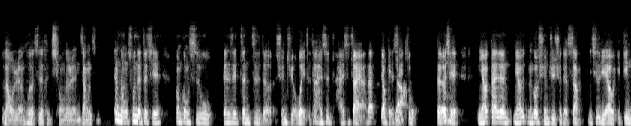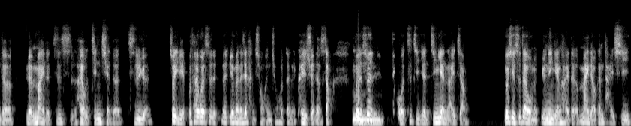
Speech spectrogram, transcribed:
老人或者是很穷的人这样子，但农村的这些公共事务。跟这些政治的选举的位置，它还是还是在啊。那要给谁做？对，而且你要担任，你要能够选举选得上，你其实也要有一定的人脉的支持，还有金钱的资源。所以也不太会是那原本那些很穷很穷的人可以选得上。对，所以就我自己的经验来讲，尤其是在我们云林沿海的麦寮跟台西，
